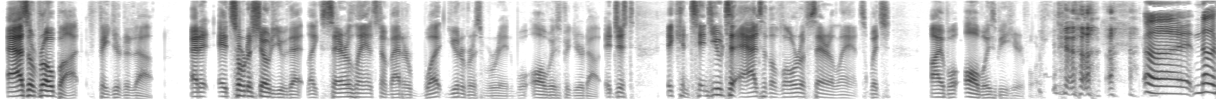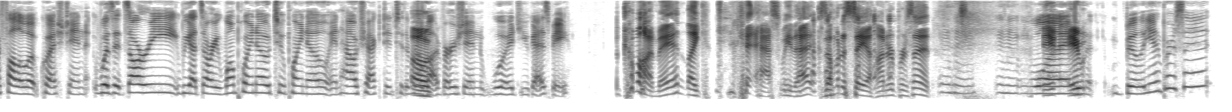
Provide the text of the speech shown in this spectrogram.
as a robot, figured it out. And it, it sort of showed you that like Sara Lance, no matter what universe we're in, will always figure it out. It just it continued to add to the lore of Sara Lance, which I will always be here for. Uh, another follow up question: Was it Zari? We got Zari 1.0, 2.0, and how attracted to the Oh. robot version would you guys be? Come on, man! Like you can't ask me that because I'm gonna say hundred percent. One it- billion percent.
